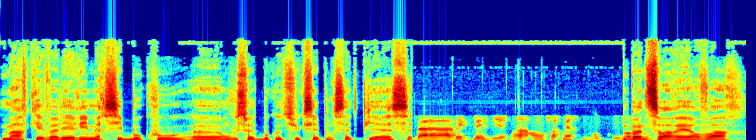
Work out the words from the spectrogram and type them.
Marc et Valérie, merci beaucoup. Euh, on vous souhaite beaucoup de succès pour cette pièce. Bah, avec plaisir. On vous remercie beaucoup. Bonne soirée, au revoir.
